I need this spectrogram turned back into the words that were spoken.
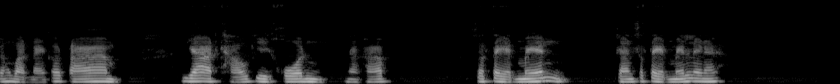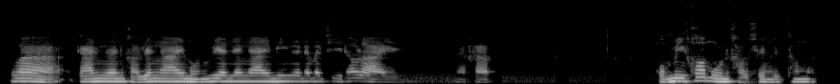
จังหวัดไหนก็ตาม ญาติเขากี่คนนะครับสเตตเมนต์การสเตตเมนต์เลยนะ ว่าการเงินเขายังไง หมุนเวียนยังไง มีเงินในบัญชีเท่าไหร่นะครับ ผมมีข้อมูลเขาเชิงลึกทั้งหมด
